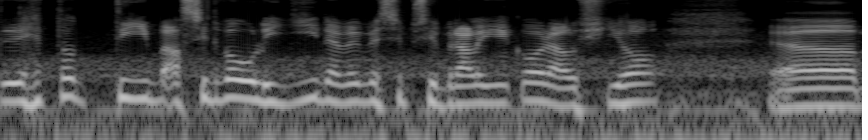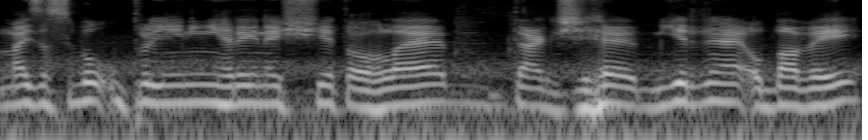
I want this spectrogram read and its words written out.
Je to tým asi dvou lidí, nevím, jestli přibrali někoho dalšího. Uh, mají za sebou úplně jiné hry, než je tohle, takže mírné obavy,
